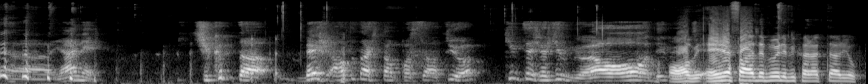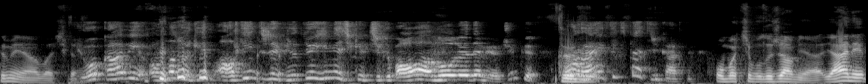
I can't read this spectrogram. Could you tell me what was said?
yani çıkıp da 5-6 taştan pası atıyor. Kimse şaşırmıyor. Ya, o demiyor. Abi NFL'de böyle bir karakter yok değil mi ya başka? Yok abi ondan sonra gidip 6 interception atıyor yine çıkıp çıkıp aa ne oluyor demiyor. Çünkü o. Ryan Fitzpatrick artık. O maçı bulacağım ya. Yani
